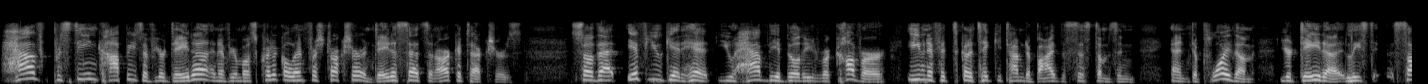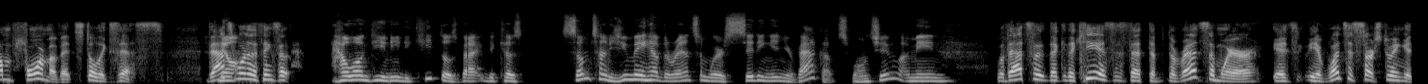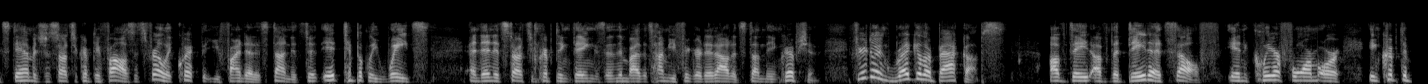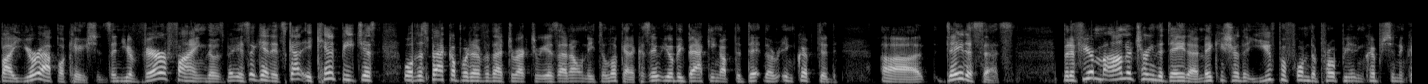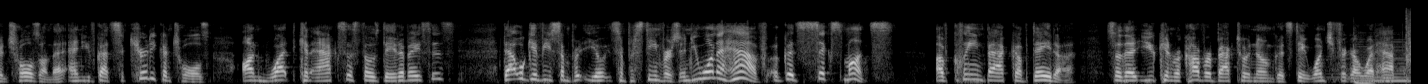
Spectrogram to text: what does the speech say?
Have pristine copies of your data and of your most critical infrastructure and data sets and architectures so that if you get hit, you have the ability to recover, even if it's going to take you time to buy the systems and, and deploy them, your data, at least some form of it, still exists. That's now, one of the things that. How long do you need to keep those back? Because sometimes you may have the ransomware sitting in your backups, won't you? I mean, well, that's the, the key is is that the, the ransomware is once it starts doing its damage and starts encrypting files, it's fairly quick that you find out it's done. It's it typically waits and then it starts encrypting things, and then by the time you figured it out, it's done the encryption. If you're doing regular backups of data of the data itself in clear form or encrypted by your applications, and you're verifying those, it's again, it's got it can't be just well, just back up whatever that directory is. I don't need to look at it because you'll be backing up the the encrypted uh, data sets. But if you're monitoring the data and making sure that you've performed appropriate encryption and controls on that, and you've got security controls on what can access those databases, that will give you some you know, some pristine version. You want to have a good six months of clean backup data so that you can recover back to a known good state once you figure out what happened.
